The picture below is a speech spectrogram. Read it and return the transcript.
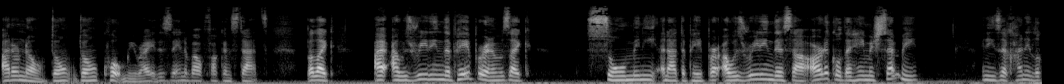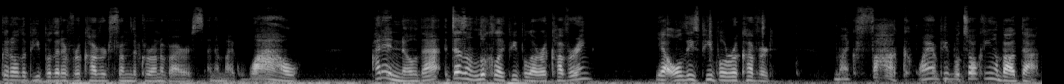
I don't know. Don't don't quote me, right? This ain't about fucking stats. But like I, I was reading the paper and it was like so many, not the paper, I was reading this uh, article that Hamish sent me. And he's like, honey, look at all the people that have recovered from the coronavirus. And I'm like, wow, I didn't know that. It doesn't look like people are recovering. Yeah, all these people recovered. I'm like, fuck, why aren't people talking about that?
